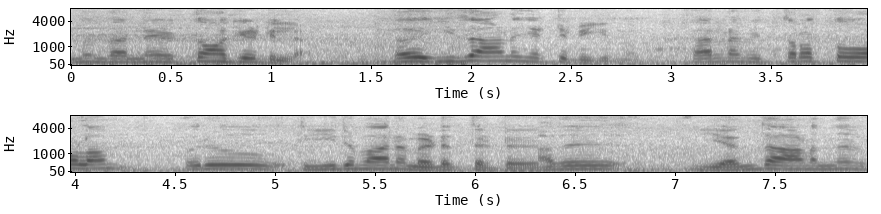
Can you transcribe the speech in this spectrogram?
ഒന്നും തന്നെ വ്യക്തമാക്കിയിട്ടില്ല. ഇതാണ് ഞെട്ടിപ്പിക്കുന്നത്. കാരണം ഇത്രത്തോളം ഒരു തീരുമാനമെടുത്തിട്ട് അത് എന്താണെന്ന്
